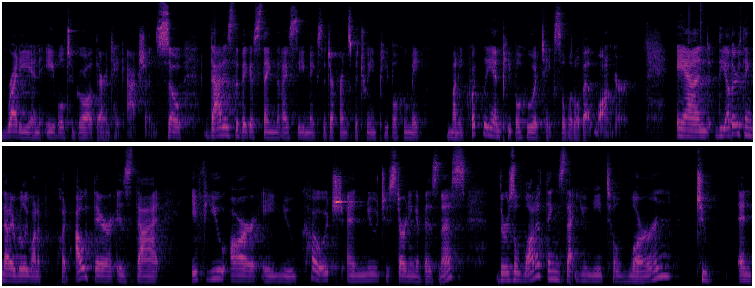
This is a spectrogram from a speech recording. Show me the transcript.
ready and able to go out there and take action. So that is the biggest thing that I see makes the difference between people who make money quickly and people who it takes a little bit longer. And the other thing that I really want to put out there is that if you are a new coach and new to starting a business, there's a lot of things that you need to learn to and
